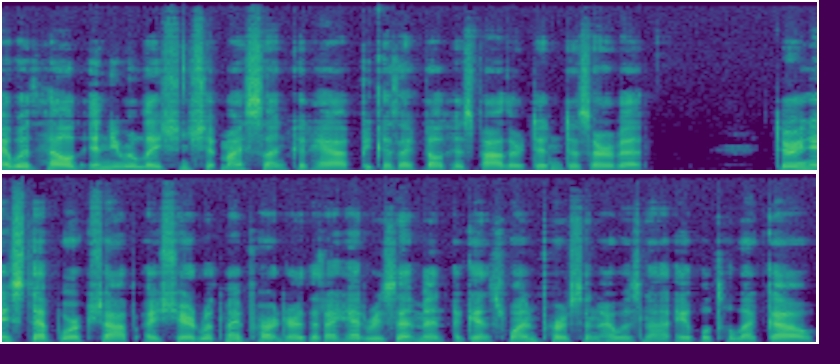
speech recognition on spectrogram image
I withheld any relationship my son could have because I felt his father didn't deserve it. During a step workshop, I shared with my partner that I had resentment against one person I was not able to let go.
